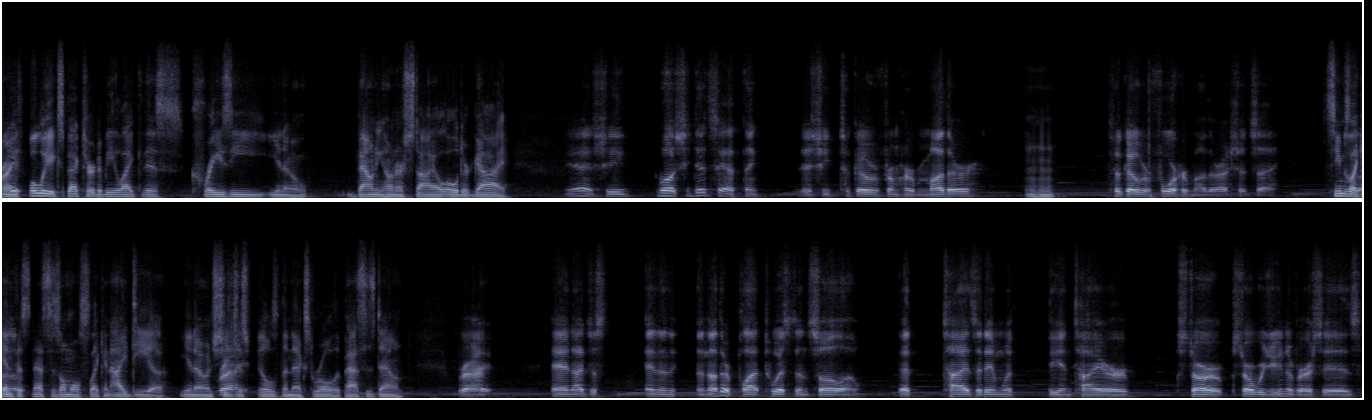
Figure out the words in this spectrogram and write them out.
And You fully expect her to be like this crazy, you know, bounty hunter style older guy. Yeah. She. Well, she did say I think that she took over from her mother. hmm Took over for her mother, I should say. Seems like So- Enfys Nest is almost like an idea, you know, and she Right. just fills the next role it passes down. Right. And I just and another plot twist in Solo that ties it in with the entire Star Star Wars universe is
